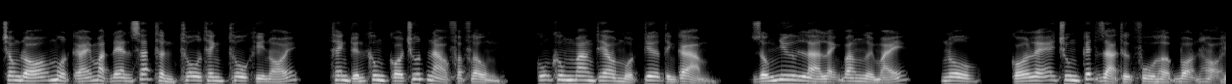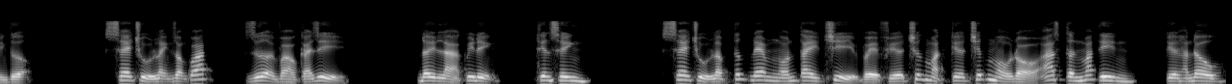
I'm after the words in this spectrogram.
Trong đó một cái mặt đen sát thần thô thanh thô khí nói, thanh tuyến không có chút nào phập phồng, cũng không mang theo một tia tình cảm, giống như là lạnh băng người máy, nô, no, có lẽ chung kết giả thực phù hợp bọn họ hình tượng. Xe chủ lạnh giọng quát, dựa vào cái gì? Đây là quy định, thiên sinh. Xe chủ lập tức đem ngón tay chỉ về phía trước mặt kia chiếc màu đỏ Aston Martin, kia hắn đâu,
